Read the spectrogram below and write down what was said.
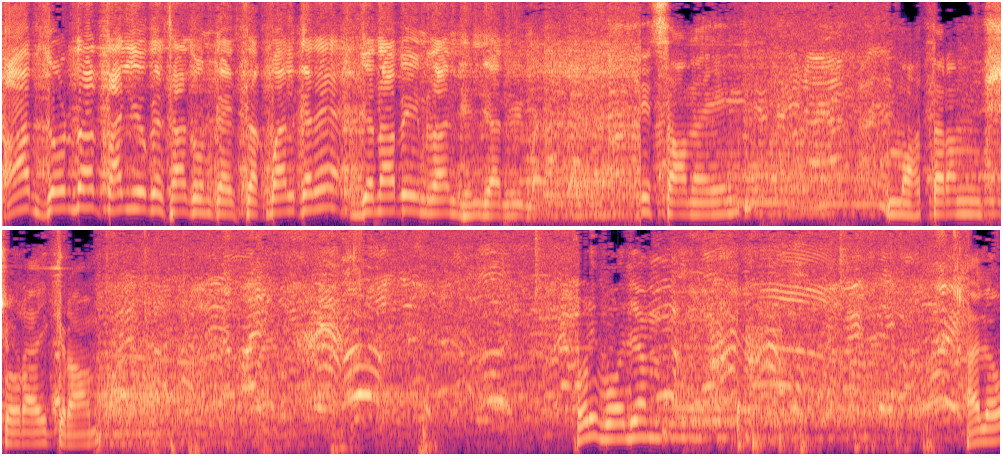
آپ زوردار تالیوں کے ساتھ ان کا استقبال کریں۔ جناب عمران جھنجانوی سامعین محترم شعراء کرام۔ تھوڑی ولیوم ہیلو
